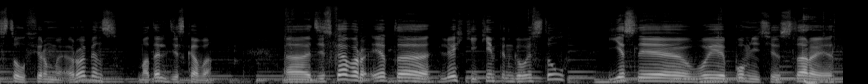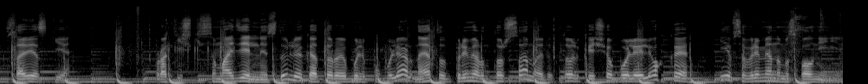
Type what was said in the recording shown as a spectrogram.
стул фирмы Robbins, модель Discover. Э, Discover – это легкий кемпинговый стул. Если вы помните старые советские практически самодельные стулья, которые были популярны, это примерно то же самое, только еще более легкое и в современном исполнении.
